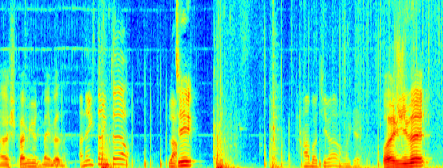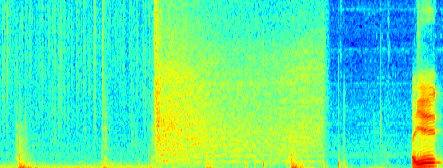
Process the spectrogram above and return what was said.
euh, Je suis pas mute, my bad. Un extincteur Là. Si. Ah bah t'y vas, ok. Ouais, j'y vais. Ça y est.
